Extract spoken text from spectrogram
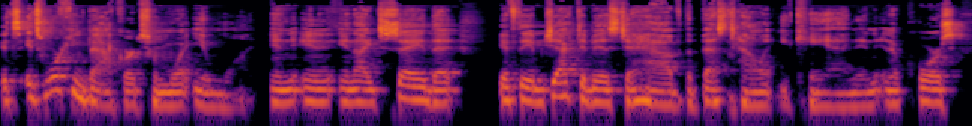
it's it's working backwards from what you want. And, and, and I'd say that if the objective is to have the best talent you can, and, and of course,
